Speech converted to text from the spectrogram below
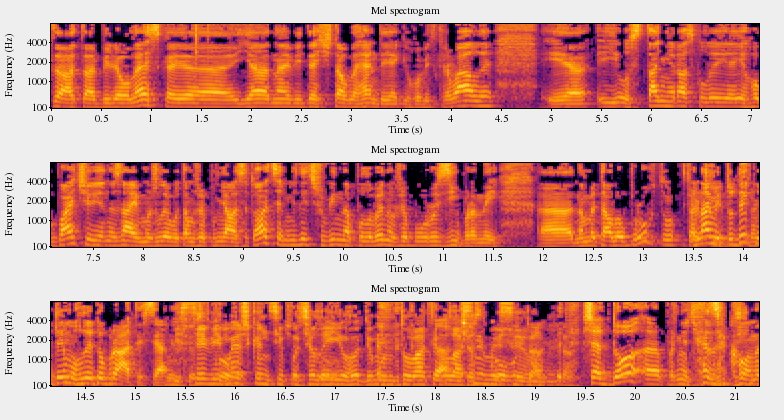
Та, та, біля Олеська. Е, Я навіть десь читав легенди, як його відкривали. І, і останній раз, коли я його бачив, я не знаю, можливо, там вже помінялася ситуація. Мені здається, що він наполовину вже був розібраний е, на металобрухт, ну, принаймні туди, так куди є. могли добратися. Місцеві Частково. мешканці почали його демонтувати власними силами. так, так. Ще до е, прийняття закону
